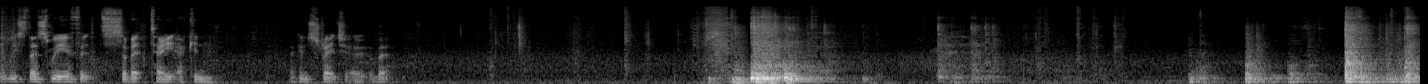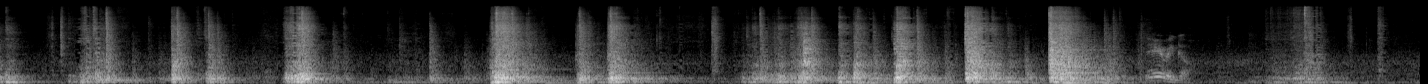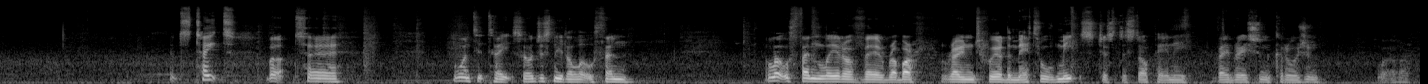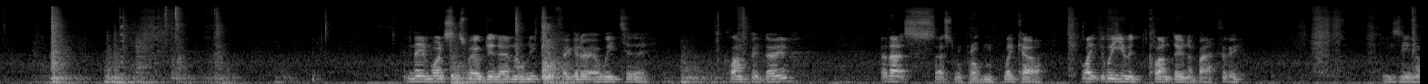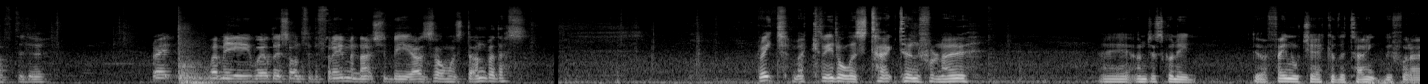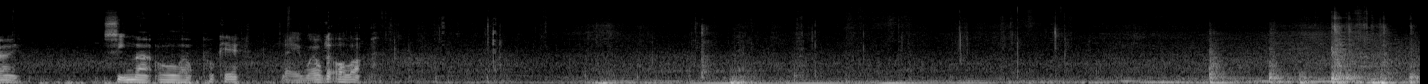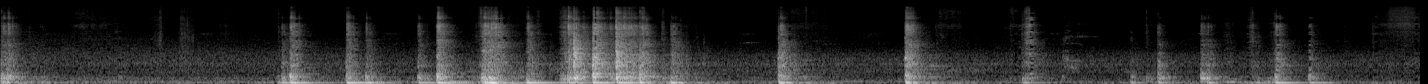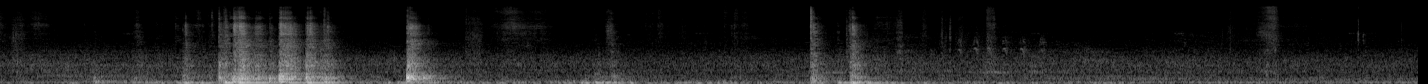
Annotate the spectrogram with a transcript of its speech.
At least this way if it's a bit tight I can I can stretch it out a bit. There we go. It's tight, but uh, I want it tight, so I just need a little thin, a little thin layer of uh, rubber around where the metal meets, just to stop any vibration, corrosion, whatever. And then once it's welded in, I'll need to figure out a way to clamp it down. But that's that's no problem. Like a like the way you would clamp down a battery easy enough to do. Right, let me weld this onto the frame and that should be us almost done with this. Right, my cradle is tacked in for now. Uh, I'm just going to do a final check of the tank before I seam that all up, okay? Uh, weld it all up.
